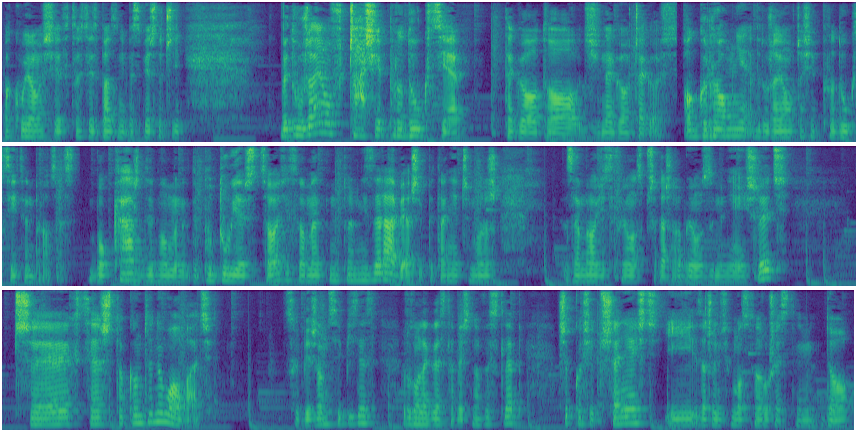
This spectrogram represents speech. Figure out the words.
pakują się w coś, co jest bardzo niebezpieczne, czyli wydłużają w czasie produkcję tego oto dziwnego czegoś. Ogromnie wydłużają w czasie produkcji ten proces, bo każdy moment, gdy budujesz coś, jest momentem, w którym nie zarabiasz i pytanie, czy możesz zamrozić swoją sprzedaż albo ją zmniejszyć, czy chcesz to kontynuować. Swój bieżący biznes, równolegle stawiać nowy sklep, szybko się przenieść i zacząć mocno ruszać z tym do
